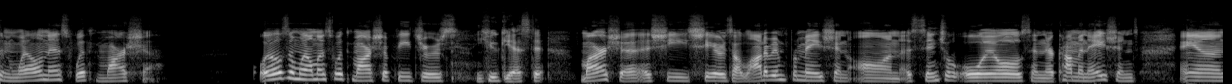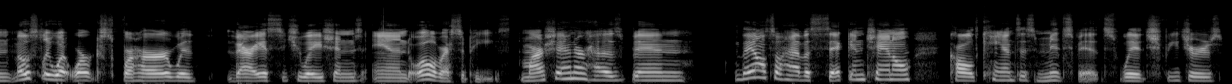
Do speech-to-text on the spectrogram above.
and Wellness with Marsha. Oils and Wellness with Marsha features, you guessed it, Marsha as she shares a lot of information on essential oils and their combinations and mostly what works for her with various situations and oil recipes. Marsha and her husband they also have a second channel called Kansas Misfits, which features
